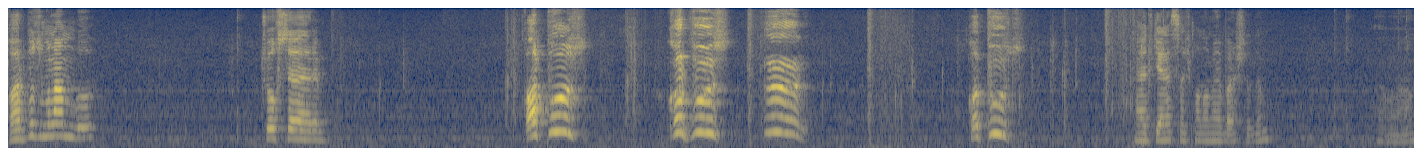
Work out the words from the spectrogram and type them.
Karpuz mu lan bu? Çok severim. Karpuz! Karpuz! Karpuz! Evet gene saçmalamaya başladım. Tamam.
